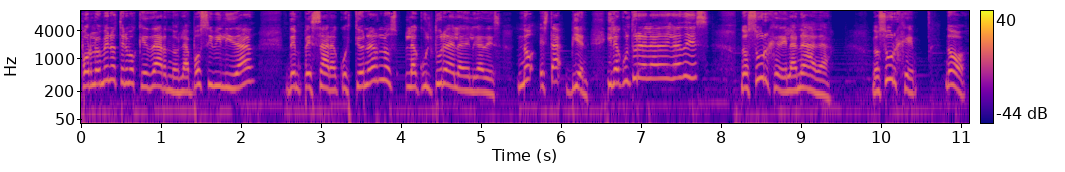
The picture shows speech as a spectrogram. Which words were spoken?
por lo menos tenemos que darnos la posibilidad de empezar a cuestionarnos la cultura de la delgadez. No está bien. Y la cultura de la delgadez no surge de la nada. No surge. No,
